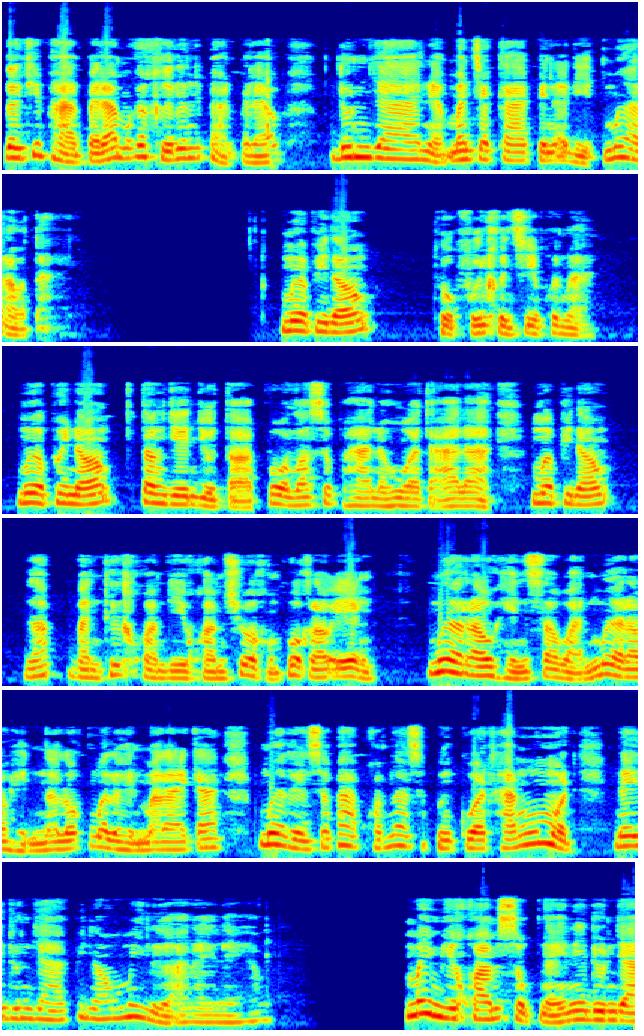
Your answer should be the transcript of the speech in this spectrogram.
เรื่องที่ผ่านไปแล้วมันก็คือเรื่องที่ผ่านไปแล้ว ดุนยาเนี่ยมันจะกลายเป็นอดีตเมื่อเราตาย เมื่อพี่น้องถูกฟื้นคืนชีพขึ้นมา เมื่อพี่น้องต้องยืนอยู่ต่อพวกลอสุภานะฮัวตาลาเมื่อพี่น้องรับบันทึกความดีความชั่วของพวกเราเอง เมื่อเราเห็นสวรรค์เมื่อเราเห็นนรก เมื่อเราเห็นมาลายกาเมื่อเราเห็นสภาพความน่าสะพรึงกลัวทั้งหมด ในดุนยาพี่น้องไม่เหลืออะไรแล้ว ไม่มีความสุขไหนในดุนยา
